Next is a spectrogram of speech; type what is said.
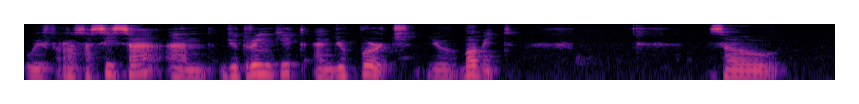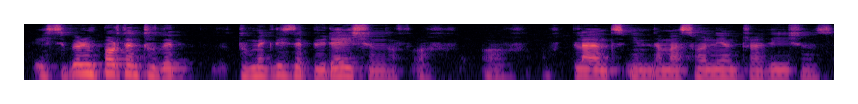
with rosacea and you drink it and you purge, you vomit. So it's very important to the to make this depuration of, of, of, plants in Amazonian traditions.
